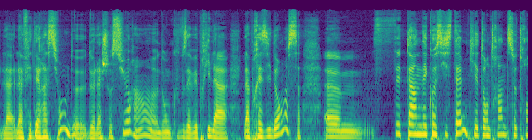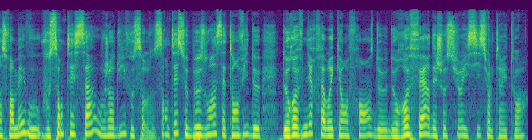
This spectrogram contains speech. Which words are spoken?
la, fédération de, la chaussure, hein, donc vous avez pris la, présidence. c'est un écosystème qui est en train de se transformer. Vous sentez ça aujourd'hui? Vous sentez ce besoin, cette envie de, revenir fabriquer en France, de refaire des chaussures ici sur le territoire?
